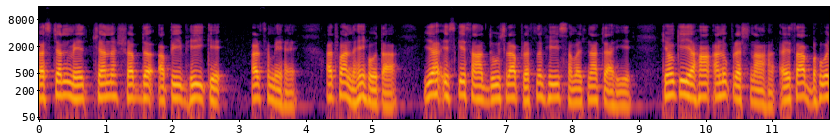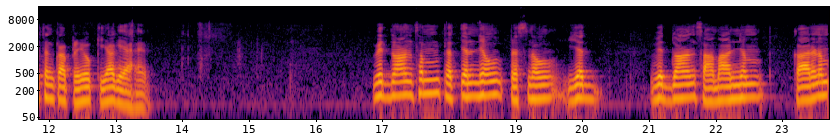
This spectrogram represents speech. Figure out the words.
कश्चन में चन शब्द अपि भी के अर्थ में है अथवा नहीं होता। यह इसके साथ दूसरा प्रश्न भी समझना चाहिए, क्योंकि यहाँ अनुप्रश्ना ऐसा बहुवचन का प्रयोग किया गया है। विद्वांसम प्रत्यन्यौ प्रश्नौ यद विद्वान सामान्यम कारणम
